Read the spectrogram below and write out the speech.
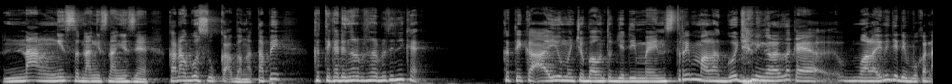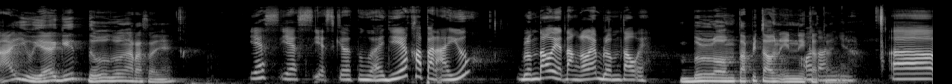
nangis senangis nangisnya karena gue suka banget. Tapi ketika denger berita ini kayak ketika Ayu mencoba untuk jadi mainstream malah gue jadi ngerasa kayak malah ini jadi bukan Ayu ya gitu gue ngerasanya. yes yes yes kita tunggu aja ya kapan Ayu belum tahu ya tanggalnya belum tahu ya Belum tapi tahun ini Oh, tahun katanya. ini. Eh,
